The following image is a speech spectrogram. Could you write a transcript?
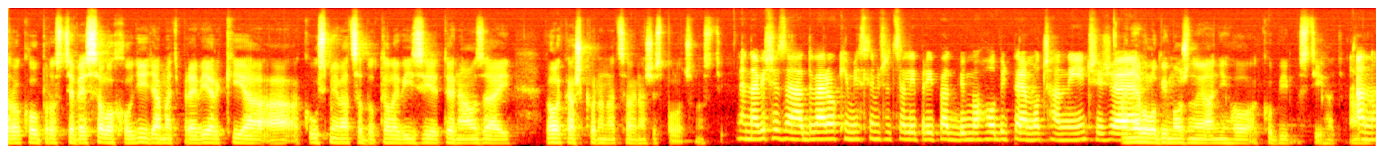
rokov proste veselo chodiť a mať previerky a, a usmievať sa do televízie, to je naozaj veľká škoda na celej našej spoločnosti. A navyše za dva roky myslím, že celý prípad by mohol byť premlčaný, čiže... A nebolo by možné ani ho akoby stíhať. Áno, áno,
